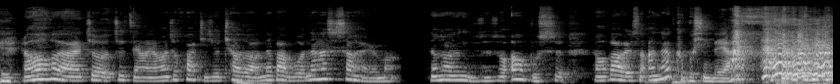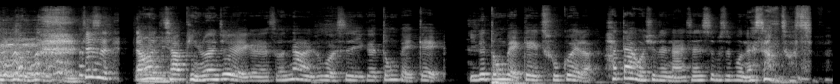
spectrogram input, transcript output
然后后来就就怎样，然后这话题就跳到那爸爸问那他是上海人吗？然后那个女生说哦不是，然后爸爸就说啊那可不行的呀，就是然后底下评论就有一个人说那如果是一个东北 gay。一个东北 gay 出柜了，他带回去的男生是不是不能上桌吃饭？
